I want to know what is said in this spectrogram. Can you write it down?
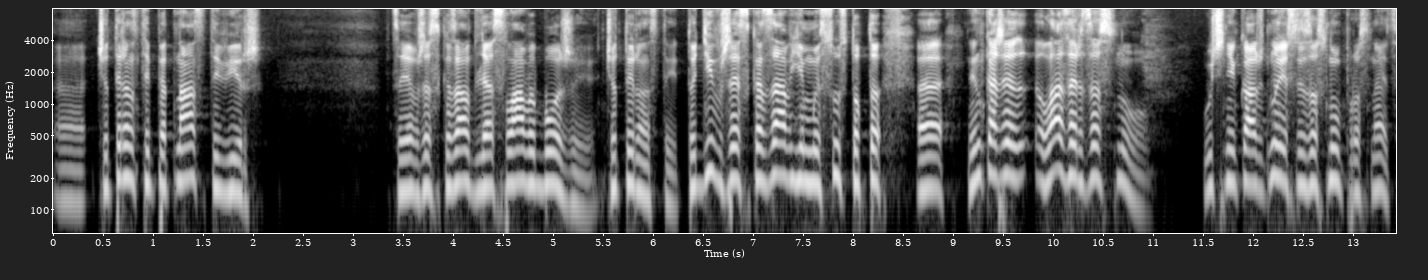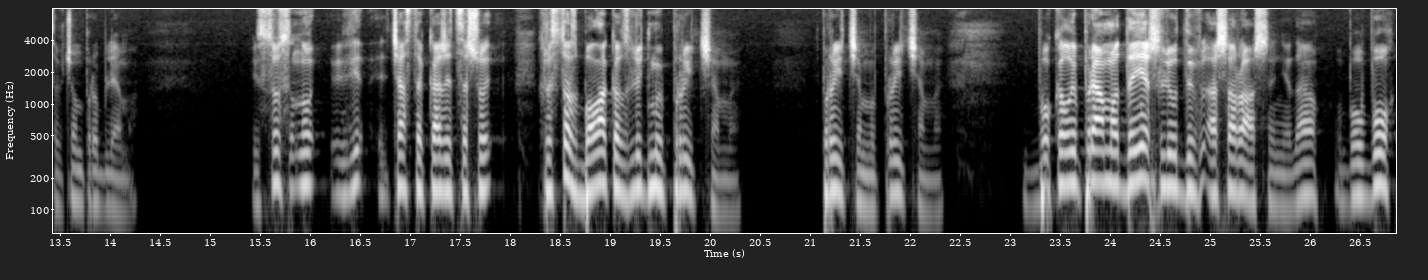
Е, 14-15 вірш. Це я вже сказав для слави Божої. 14. Тоді вже сказав їм Ісус. Тобто е, Він каже, Лазар заснув. Учні кажуть, ну, якщо заснув, проснеться, в чому проблема? Ісус, ну, часто кажеться, що Христос балакав з людьми притчами. Притчами, притчами. Бо коли прямо даєш, люди ошарашені. Да? Бо, Бог,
